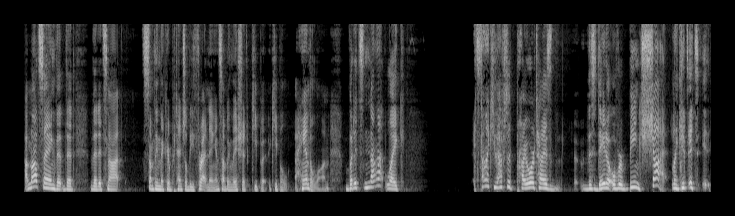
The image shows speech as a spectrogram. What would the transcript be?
I'm not saying that that that it's not something that could potentially be threatening and something they should keep a keep a, a handle on, but it's not like it's not like you have to prioritize this data over being shot. Like it's it's. It,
